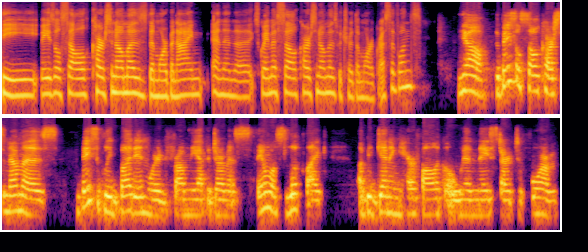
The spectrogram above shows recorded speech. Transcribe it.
the basal cell carcinomas, the more benign, and then the squamous cell carcinomas, which are the more aggressive ones? Yeah, the basal cell carcinomas basically bud inward from the epidermis. They almost look like a beginning hair follicle when they start to form.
